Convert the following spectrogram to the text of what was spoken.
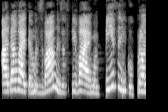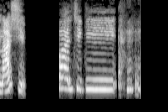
А давайте ми з вами заспіваємо пісеньку про наші пальчики.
